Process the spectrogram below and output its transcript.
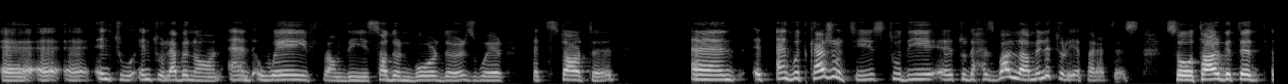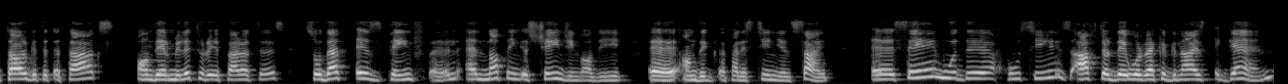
into into Lebanon and away from the southern borders where it started and it, and with casualties to the uh, to the Hezbollah military apparatus. So targeted targeted attacks on their military apparatus. So that is painful, and nothing is changing on the uh, on the Palestinian side. Uh, same with the Houthis. After they were recognized again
